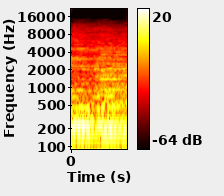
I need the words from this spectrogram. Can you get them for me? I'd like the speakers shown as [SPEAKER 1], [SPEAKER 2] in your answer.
[SPEAKER 1] it.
